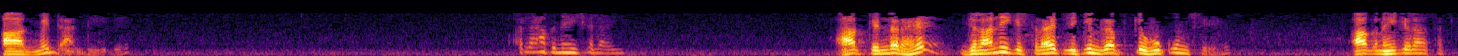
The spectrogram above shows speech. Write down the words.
آگ میں ڈال دیے گئے۔ اور آگ نہیں جلائی۔ آگ کے اندر ہے، جلانے کی صلاحیت، لیکن رب کے حکم سے آگ نہیں جلا سکے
